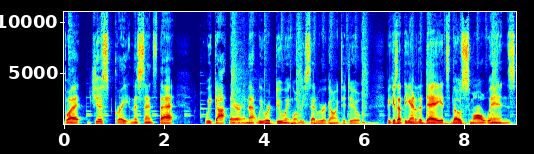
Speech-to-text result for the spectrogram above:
but just great in the sense that we got there and that we were doing what we said we were going to do because at the end of the day it's those small wins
